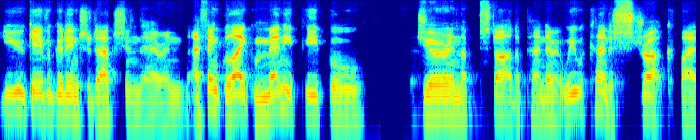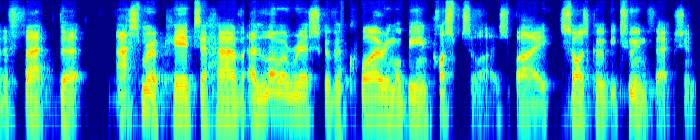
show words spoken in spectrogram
you gave a good introduction there. And I think like many people during the start of the pandemic, we were kind of struck by the fact that asthma appeared to have a lower risk of acquiring or being hospitalized by SARS CoV 2 infection.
